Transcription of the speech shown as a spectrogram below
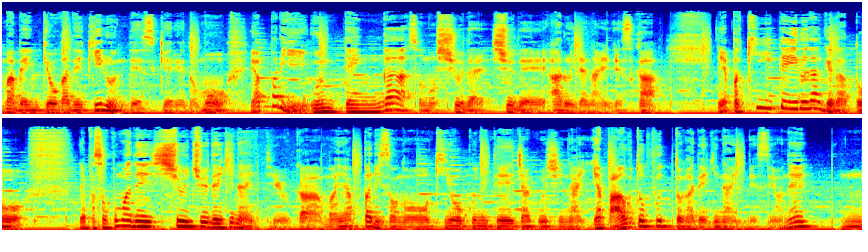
まあ、勉強ができるんですけれどもやっぱり運転がその主で主であるじゃないですか。やっぱ聞いているだけだとやっぱそこまで集中できないっていうか、まあ、やっぱりその記憶に定着しない。やっぱアウトプットができないんですよね。うん、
